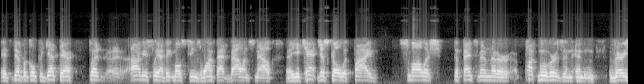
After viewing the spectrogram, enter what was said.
it's difficult to get there. But uh, obviously, I think most teams want that balance now. Uh, you can't just go with five smallish defensemen that are puck movers and, and very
